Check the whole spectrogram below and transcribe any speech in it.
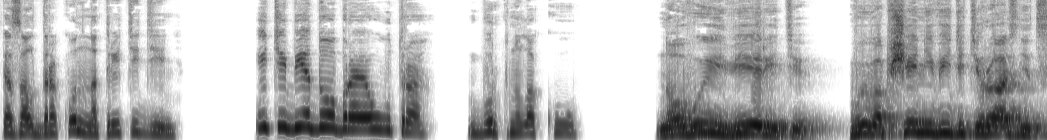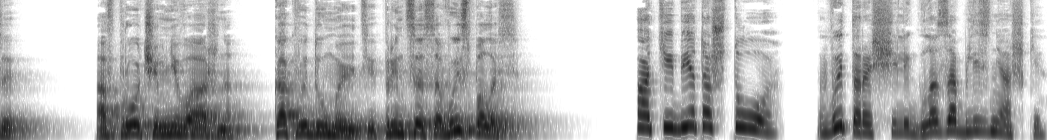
сказал дракон на третий день. «И тебе доброе утро», — буркнула Ку. «Но вы верите. Вы вообще не видите разницы. А впрочем, неважно. Как вы думаете, принцесса выспалась?» «А тебе-то что?» — вытаращили глаза близняшки.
